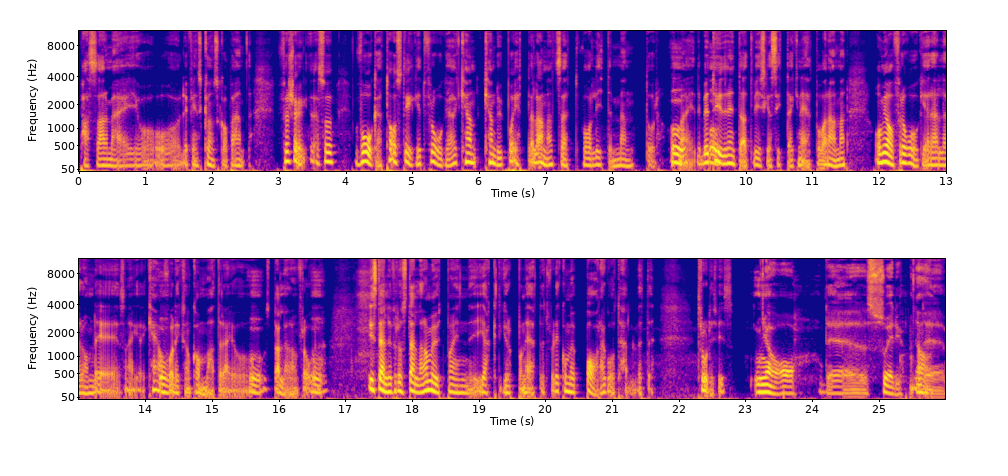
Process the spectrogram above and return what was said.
passar mig och, och det finns kunskap att hämta. Försök, alltså våga ta steget, fråga kan, kan du på ett eller annat sätt vara lite mentor åt Mm, mig? Det betyder inte att vi ska sitta knät på varandra men om jag har frågor eller om det är såna här grejer kan jag få liksom komma till dig och, ställa de frågorna. Istället för att ställa dem ut på en jaktgrupp på nätet för det kommer bara gå åt helvete. Troligtvis. Ja, det, så är det ju. Ja. Det,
